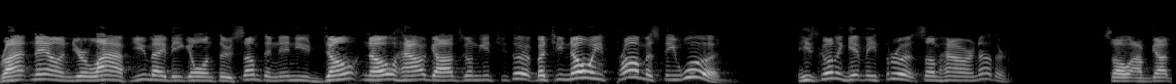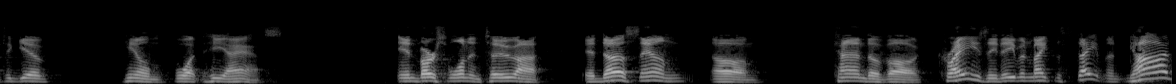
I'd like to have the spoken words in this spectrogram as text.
Right now in your life, you may be going through something and you don't know how God's going to get you through it, but you know He promised He would. He's going to get me through it somehow or another. So I've got to give Him what He asks. In verse 1 and 2, I, it does sound um, kind of uh, crazy to even make the statement, God,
